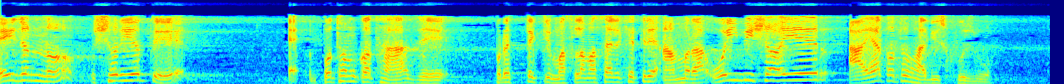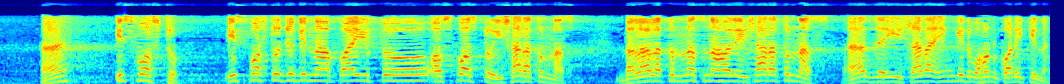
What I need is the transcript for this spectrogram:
এই জন্য শরীয়তে প্রথম কথা যে প্রত্যেকটি মাসলা মাসাইলের ক্ষেত্রে আমরা ওই বিষয়ের আয়াত অথবা হাদিস খুঁজব। হ্যাঁ? স্পষ্ট। স্পষ্ট যদি না পাই তো অস্পষ্ট ইশারাতুন্নাস দালালাতুন্নাস না হলে ইশারাতুন্নাস হ্যাঁ? যে ইশারা ইঙ্গিত বহন করে কিনা।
